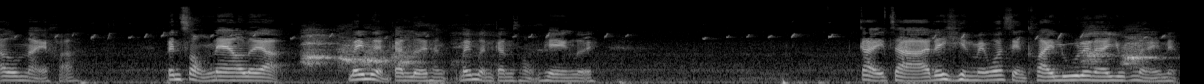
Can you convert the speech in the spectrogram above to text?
อารมณ์ไหนคะ เป็นสองแนวเลยอะไม่เหมือนกันเลยทั้งไม่เหมือนกันสองเพลงเลย ไก่จ๋าได้ยินไหมว่าเสียงใครรู้เลยนะ ยุคไหนเนี่ย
